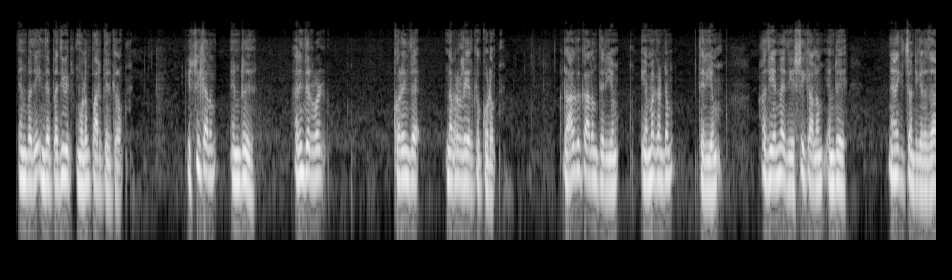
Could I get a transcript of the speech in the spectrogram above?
என்பதை இந்த பதிவின் மூலம் பார்க்க இருக்கிறோம். ஹிஸ்டரி காலம் என்று அறிந்தவர்கள் குறைந்த நபர்களே இருக்கக்கூடும். ராகு காலம் தெரியும் யமகண்டம் தெரியும். அது என்ன இது ஹிஸ்ட்ரி காலம் என்று நினைக்க தோன்றுகிறதா?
